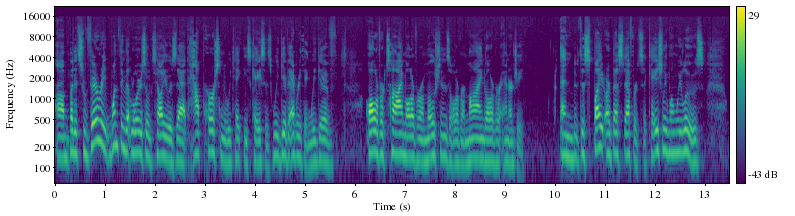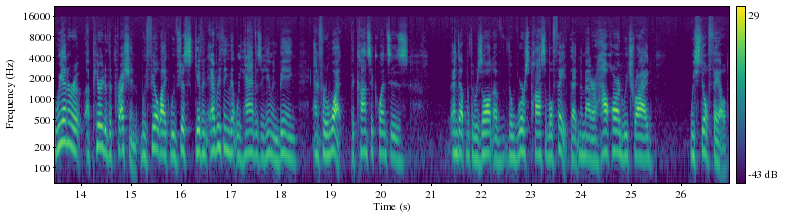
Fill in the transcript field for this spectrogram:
Um, but it's very, one thing that lawyers don't tell you is that how personally we take these cases. We give everything. We give all of our time, all of our emotions, all of our mind, all of our energy. And despite our best efforts, occasionally when we lose, we enter a, a, period of depression. We feel like we've just given everything that we have as a human being, and for what? The consequences end up with the result of the worst possible fate, that no matter how hard we tried, we still failed.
